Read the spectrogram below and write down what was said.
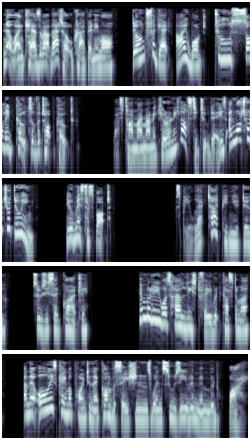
No one cares about that old crap anymore. Don't forget, I want two solid coats of the top coat. Last time my manicure only lasted two days, and watch what you're doing. You've missed a spot. Must be all that typing you do, Susie said quietly. Kimberlee was her least favourite customer, and there always came a point in their conversations when Susie remembered why.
